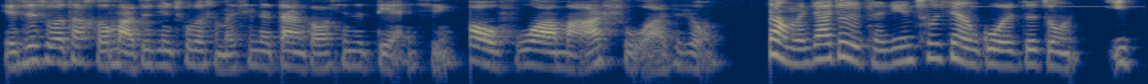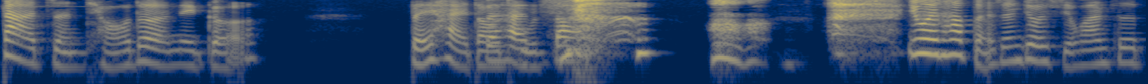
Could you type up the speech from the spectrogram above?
也是说他盒马最近出了什么新的蛋糕、新的点心，泡芙啊、麻薯啊这种。在我们家就是曾经出现过这种一大整条的那个北海道吐司，因为他本身就喜欢吃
